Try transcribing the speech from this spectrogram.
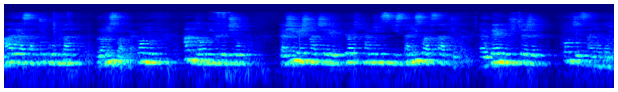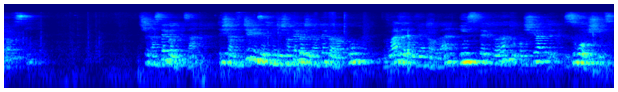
Maria Sawczukówna, Bronisław Jakoniuk, Antoni Chryciuk, Kazimierz Maciejuk, Piotr Kamiński, Stanisław Starczuk, Eugeniusz Czyżyk, ojciec Anioł Dąbrowski. 13 lipca 1959 roku władze powiatowe Inspektoratu Oświaty z Łosic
